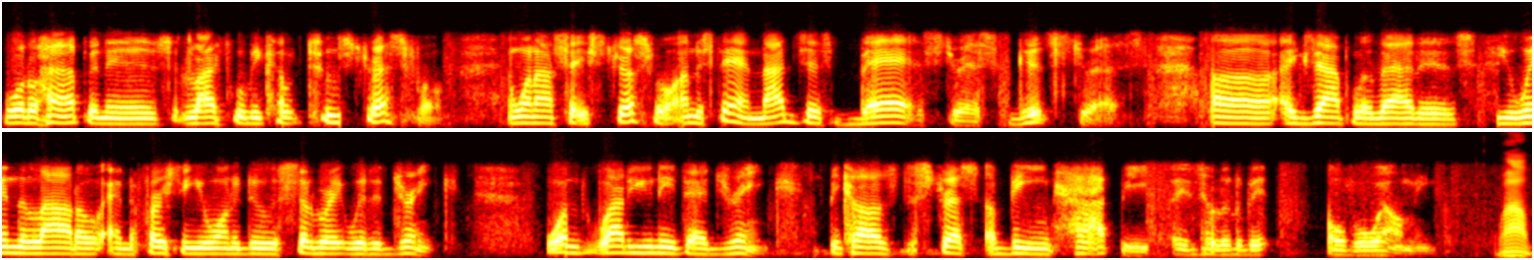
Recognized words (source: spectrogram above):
what will happen is life will become too stressful. And when I say stressful, understand not just bad stress, good stress. Uh, example of that is you win the lotto, and the first thing you want to do is celebrate with a drink. Well, why do you need that drink? because the stress of being happy is a little bit overwhelming. Wow,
